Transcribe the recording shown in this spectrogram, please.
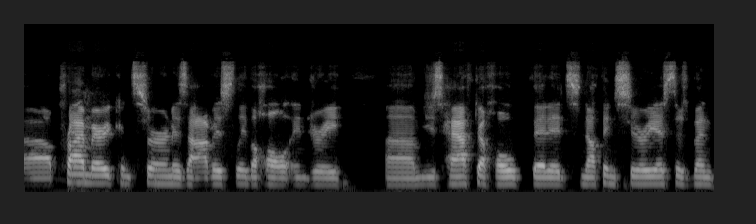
Uh, primary concern is obviously the Hall injury. Um, you just have to hope that it's nothing serious. There's been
